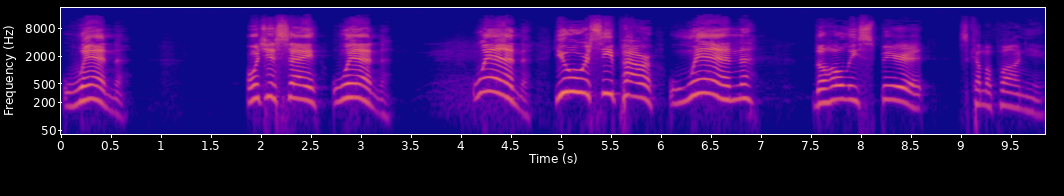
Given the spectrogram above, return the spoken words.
when? I want you to say, when? When? You will receive power when the Holy Spirit has come upon you.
